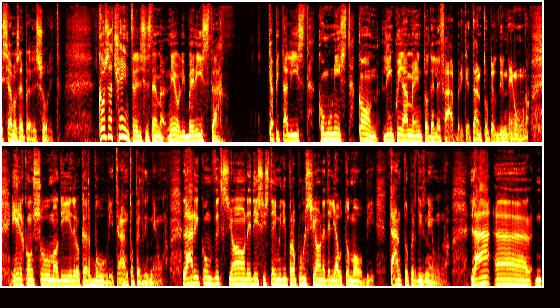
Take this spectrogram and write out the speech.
siamo sempre le solite. Cosa c'entra il sistema neoliberista capitalista, comunista, con l'inquinamento delle fabbriche, tanto per dirne uno, il consumo di idrocarburi, tanto per dirne uno, la riconversione dei sistemi di propulsione degli automobili, tanto per dirne uno, la, uh,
